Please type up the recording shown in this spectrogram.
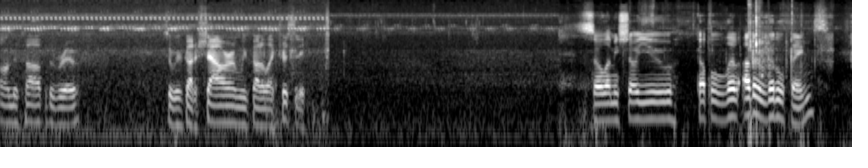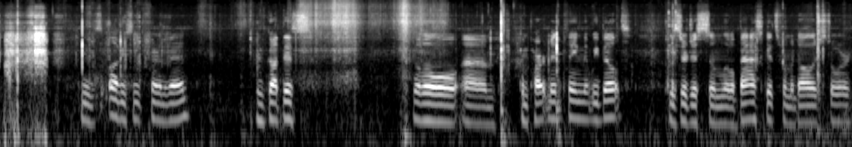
on the top of the roof so we've got a shower and we've got electricity So let me show you a couple little other little things. Here's obviously the front of the van. We've got this little um, compartment thing that we built. These are just some little baskets from a dollar store.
